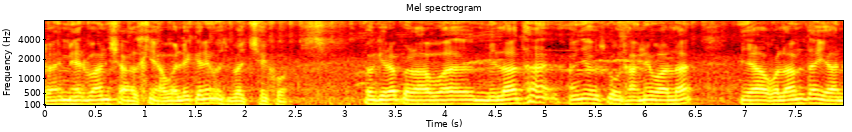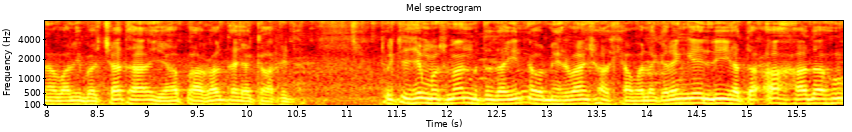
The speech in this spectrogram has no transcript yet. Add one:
رحم مہربان شاخ کے حوالے کریں اس بچے کو۔ تو گرا پڑا ہوا ملا تھا ہاں جی اس کو اٹھانے والا یا غلام تھا یا نابالغ بچہ تھا یا پاگل تھا یا کافر تھا۔ تو کسی مسلمان متدین اور مہربان شاخ کے حوالہ کریں گے، لی عطا ہو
